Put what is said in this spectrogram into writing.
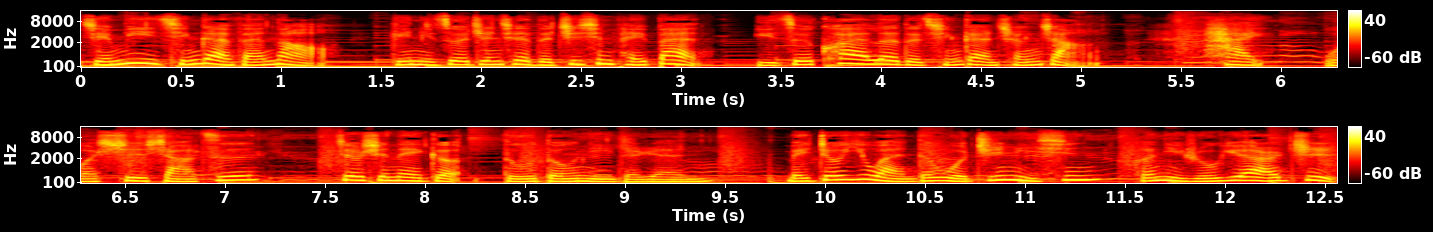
解密情感烦恼，给你最真切的知心陪伴与最快乐的情感成长。嗨，我是小资，就是那个读懂你的人。每周一晚的我知你心和你如约而至，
